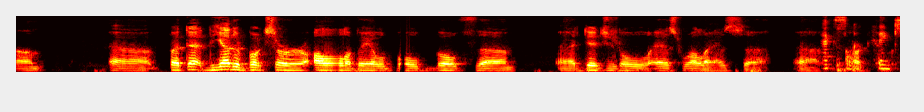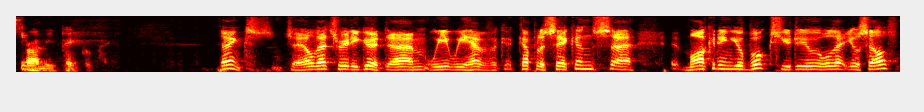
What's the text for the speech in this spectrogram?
Um, uh, but the, the, other books are all available, both um, uh, digital as well as uh, uh Excellent. Thank you. I mean, paperback. Thanks, JL. That's really good. Um, we we have a couple of seconds. Uh, marketing your books, you do all that yourself.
